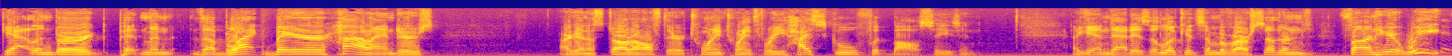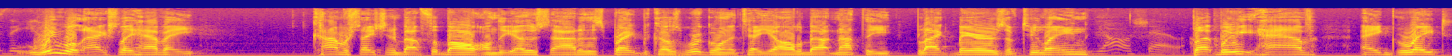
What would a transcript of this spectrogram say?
Gatlinburg, Pittman, the Black Bear Highlanders are going to start off their 2023 high school football season. Again, that is a look at some of our Southern fun here. We we will actually have a conversation about football on the other side of this break because we're going to tell you all about not the Black Bears of Tulane, but we have a great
